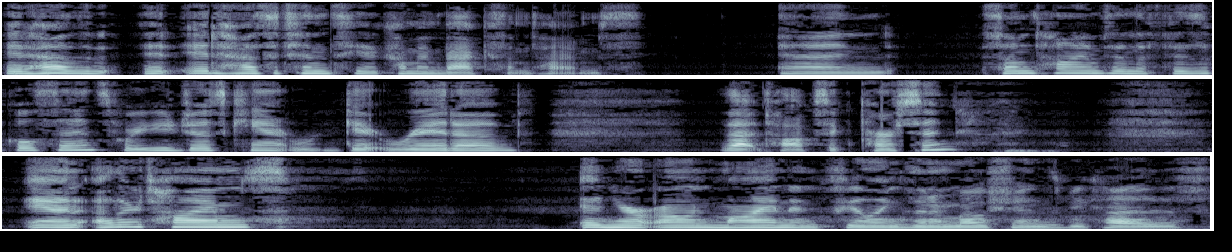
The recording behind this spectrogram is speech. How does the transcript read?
it has it, it has a tendency of coming back sometimes. And sometimes in the physical sense where you just can't get rid of that toxic person. And other times in your own mind and feelings and emotions because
